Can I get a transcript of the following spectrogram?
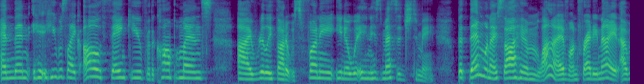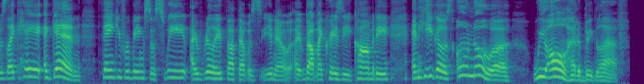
And then he, was like, Oh, thank you for the compliments. I really thought it was funny, you know, in his message to me. But then when I saw him live on Friday night, I was like, Hey, again, thank you for being so sweet. I really thought that was, you know, about my crazy comedy. And he goes, Oh, no, uh, we all had a big laugh.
